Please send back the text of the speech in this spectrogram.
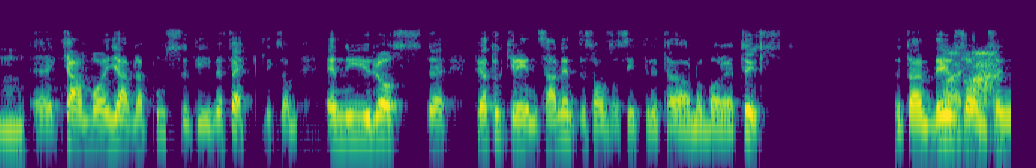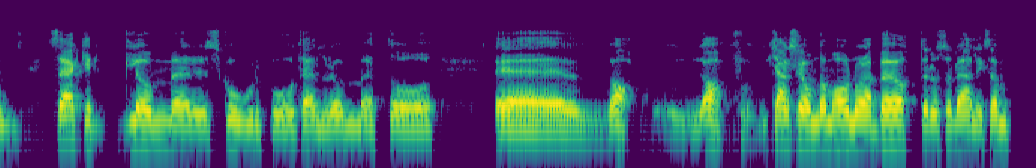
Mm. Eh, kan vara en jävla positiv effekt. Liksom. En ny röst. Eh, för jag tror Krins, han är inte sån som sitter i ett hörn och bara är tyst. Utan det är ju en sån som säkert glömmer skor på hotellrummet och eh, ja, ja, kanske om de har några böter och sådär liksom.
